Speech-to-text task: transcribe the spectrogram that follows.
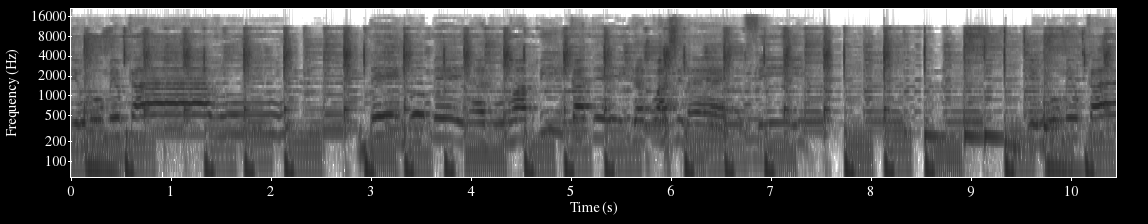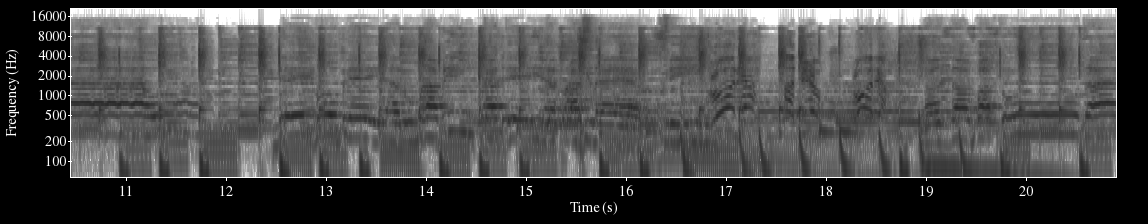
no meu carro Dei bobeira numa brincadeira Quase levo o fim meu carro Dei bobeira numa brincadeira Quase levo o fim Glória a Deus, glória. Andava toda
